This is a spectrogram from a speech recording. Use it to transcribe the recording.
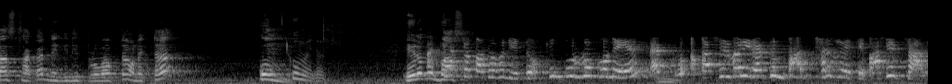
গাছ থাকার নেগেটিভ প্রভাবটা অনেকটা কম। কমে যাবে। এরকম বাস কথা বলি দক্ষিণ পূর্ব কোণে এক বাড়ির একদম বাঁধঝাড় বাঁশের ঝাড়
